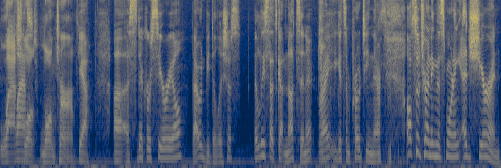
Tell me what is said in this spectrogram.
last, Last. long long term. Yeah. Uh, a Snickers cereal. That would be delicious. At least that's got nuts in it, right? You get some protein there. also trending this morning, Ed Sheeran.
